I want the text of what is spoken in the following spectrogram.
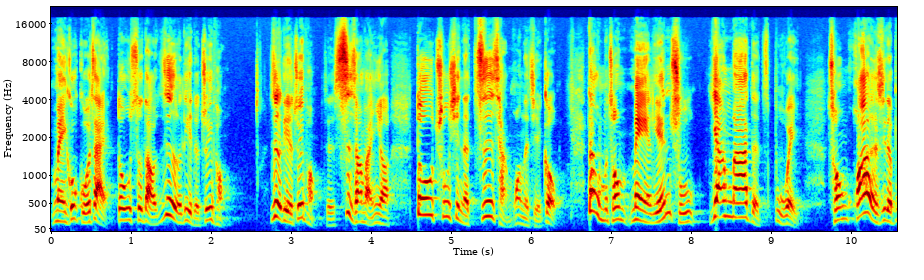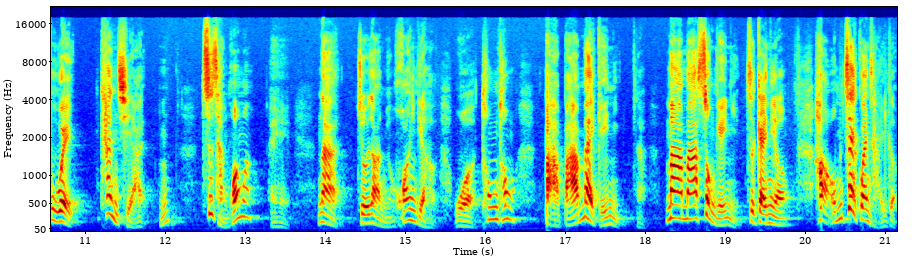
美国国债都受到热烈的追捧。热烈追捧，这是市场反应哦，都出现了资产荒的结构。但我们从美联储央妈的部位，从华尔街的部位看起来，嗯，资产荒吗？哎，那就让你们慌一点哈，我通通爸爸卖给你啊，妈妈送给你，这概念哦。好，我们再观察一个。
